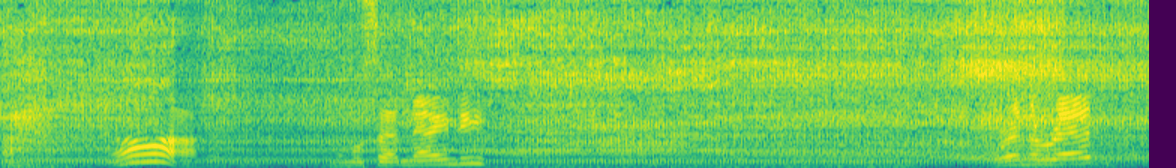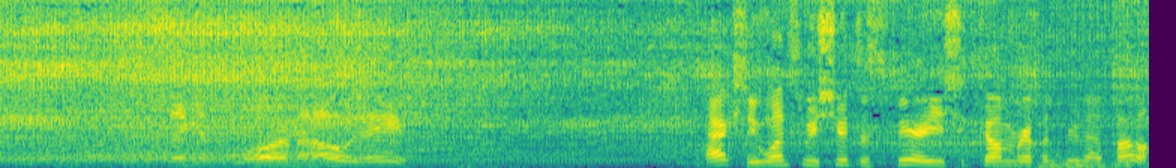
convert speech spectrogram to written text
Ah, almost at 90. We're in the red. This thing is warm. Holy. Actually, once we shoot the spear, you should come ripping through that puddle.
